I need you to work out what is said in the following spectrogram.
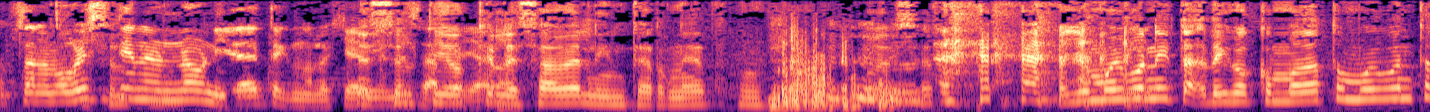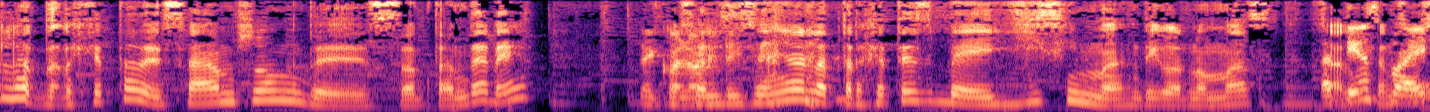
Pues a lo mejor sí tienen una unidad de tecnología. Es el tío que le sabe el internet. Oye, muy bonita. Digo, como dato, muy bonita la tarjeta de Samsung de Santander, ¿eh? De o el diseño de la tarjeta es bellísima. Digo, nomás. ¿La tienes por ahí?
